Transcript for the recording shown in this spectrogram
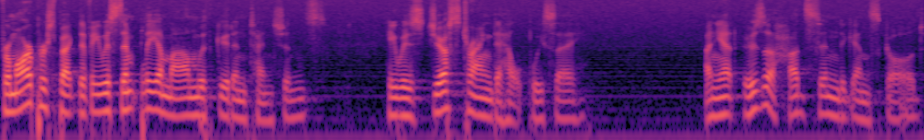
From our perspective, he was simply a man with good intentions. He was just trying to help, we say. And yet Uzzah had sinned against God.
